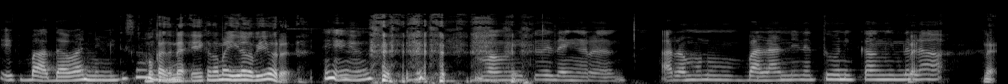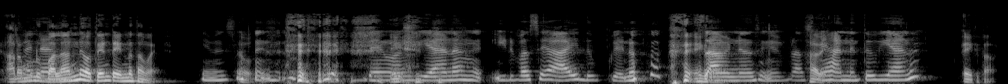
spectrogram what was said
ඒක බාධාවක් නෙමෙයිද ස්වාමී? මොකද නෑ ඒක තමයි ඊළඟ පියවර. මම හිතුවේ දැන් අර අරමුණු බලන්නේ නැතුව නිකන් ඉඳලා නෑ අරමුණු බලන්නේ ඔතෙන්ට එන්න තමයි. දැන් මං ගියා නම් ඊට පස්සේ ආයි දුක් වෙනවා. ස්වාමීන් වහන්සේගේ ප්‍රශ්නේ අහන්න නැතුව ගියා නම් ඒක තමයි.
